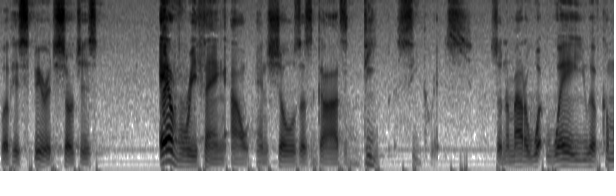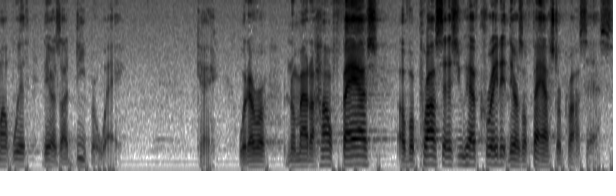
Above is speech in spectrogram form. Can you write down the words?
For his Spirit searches everything out and shows us God's deep secrets. So no matter what way you have come up with, there's a deeper way. Okay. Whatever, no matter how fast of a process you have created, there's a faster process.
